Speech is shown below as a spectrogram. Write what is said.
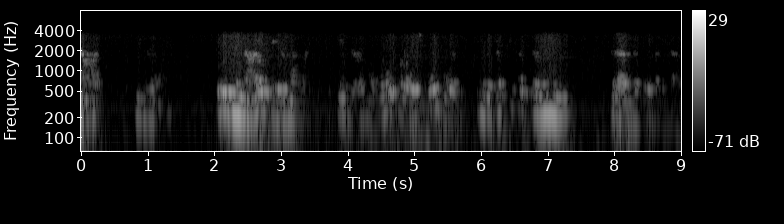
not be norm. It is not okay to normalize this behavior and let little girls or boys that just because they're mean to them that they like them.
